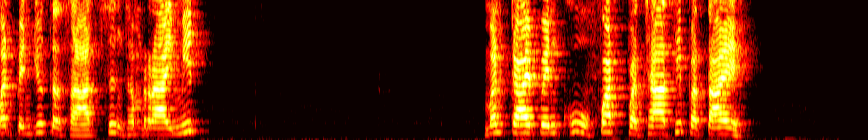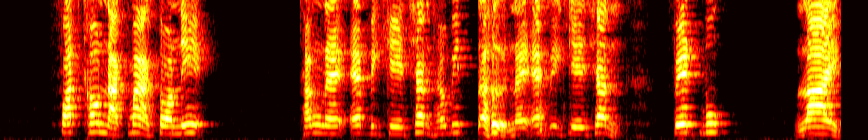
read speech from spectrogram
มันเป็นยุทธศาสตร์ ซึ่งทำลายมิตร มันกลายเป็นคู่ฟัดประชาธิปไตย ฟัดเขาหนักมากตอนนี้ ทั้งในแอปพลิเคชันทวิตเตอร์ในแอปพลิเคชัน Facebook ไลน์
